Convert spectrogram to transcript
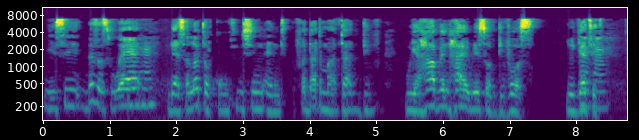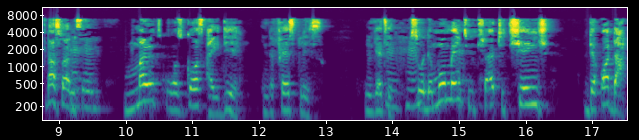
You see, this is where Mhm. there's a lot of confusion, and for that matter, div- we are having high rates of divorce. You get it? Mhm. That's why I'm Mhm. saying marriage was God's idea in the first place. You get it? Mhm. So the moment you try to change the order,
